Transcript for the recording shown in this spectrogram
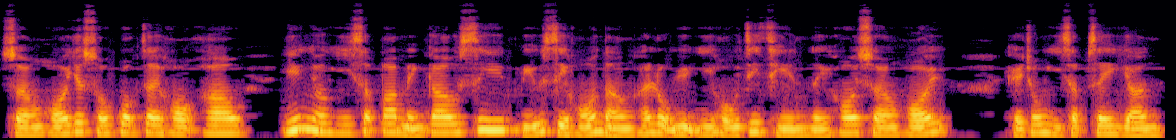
上海一所国际学校已经有二十八名教师表示可能喺六月二号之前离开上海，其中二十四人。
